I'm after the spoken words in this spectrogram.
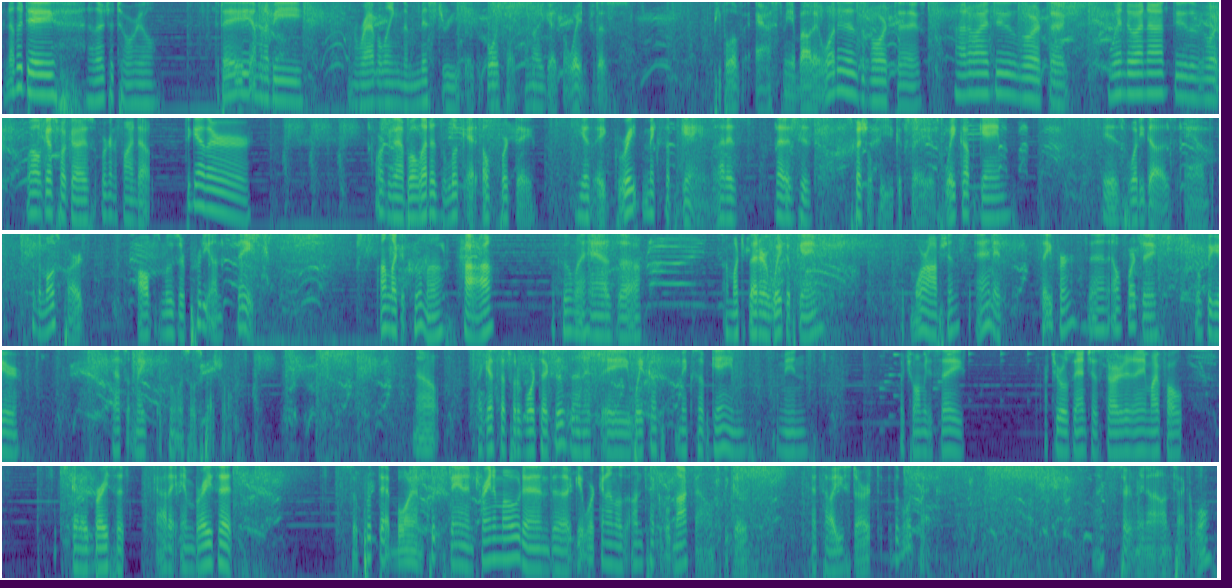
Another day, another tutorial. Today I'm gonna be unraveling the mysteries of the vortex. I know you guys have been waiting for this. People have asked me about it. What is the vortex? How do I do the vortex? When do I not do the vortex? Well, guess what, guys? We're gonna find out together. For example, let us look at El Fuerte. He has a great mix-up game. That is that is his specialty, you could say. His wake-up game is what he does, and for the most part, all of his moves are pretty unsafe. Unlike Akuma, ha, Akuma has a much better wake-up game with more options, and it's safer than El Fuerte. Go figure. That's what makes Akuma so special. Now, I guess that's what a vortex is then. It's a wake-up, mix-up game. I mean, what you want me to say? Arturo Sanchez started it. Ain't my fault. Just gotta embrace it. Gotta embrace it. So put that boy on quick stand and training mode and uh, get working on those untechable knockdowns because that's how you start the vortex. That's certainly not untechable.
